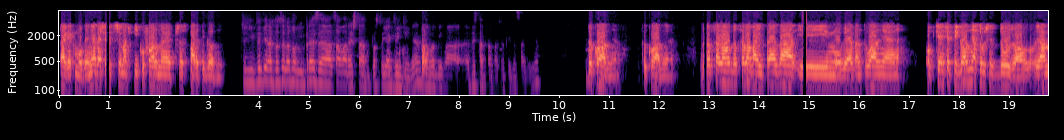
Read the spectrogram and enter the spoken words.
Tak jak mówię, nie da się trzymać piku formy przez parę tygodni. Czyli wybierasz docelową imprezę, a cała reszta po prostu jak wyjdzie, nie? Zawodnik ma wystartować na tej zasadzie, nie? Dokładnie, dokładnie. Docelo, docelowa impreza i mówię, ewentualnie obcięcie tygodnia to już jest dużo. Ja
